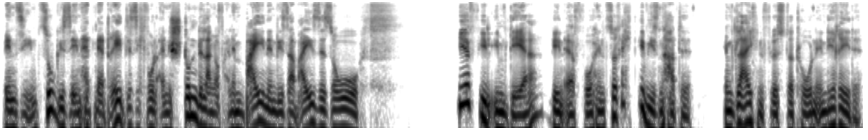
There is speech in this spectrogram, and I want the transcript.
wenn Sie ihm zugesehen hätten. Er drehte sich wohl eine Stunde lang auf einem Bein in dieser Weise so. Hier fiel ihm der, den er vorhin zurechtgewiesen hatte, im gleichen Flüsterton in die Rede.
